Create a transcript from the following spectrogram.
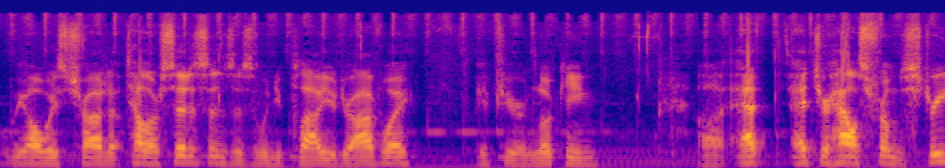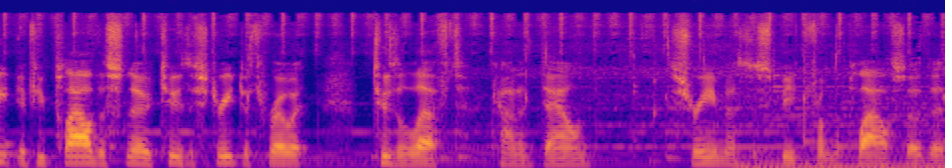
we always try to tell our citizens is when you plow your driveway, if you're looking uh, at, at your house from the street, if you plow the snow to the street to throw it to the left, kind of downstream, as to speak, from the plow so that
